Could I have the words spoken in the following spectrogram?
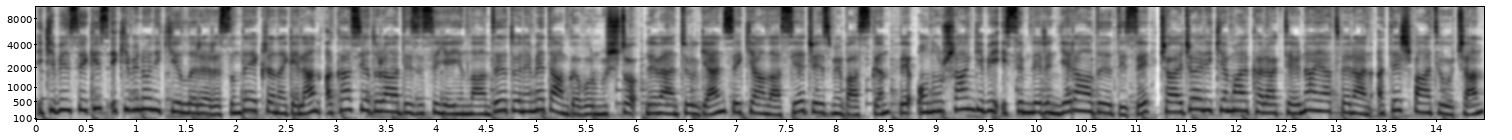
2008-2012 yılları arasında ekrana gelen Akasya Durağı dizisi yayınlandığı döneme damga vurmuştu. Levent Ülgen, Zeki Alasya, Cezmi Baskın ve Onur Şan gibi isimlerin yer aldığı dizi, Çaycı Ali Kemal karakterine hayat veren Ateş Fatih Uçan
